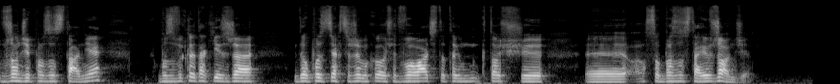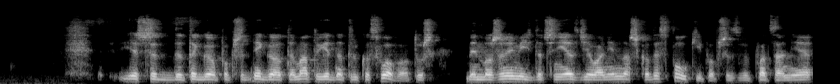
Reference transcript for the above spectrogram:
w rządzie pozostanie? Bo zwykle tak jest, że gdy opozycja chce, żeby kogoś odwołać, to ten ktoś, e, osoba zostaje w rządzie. Jeszcze do tego poprzedniego tematu jedno tylko słowo. Otóż my możemy mieć do czynienia z działaniem na szkodę spółki poprzez wypłacanie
